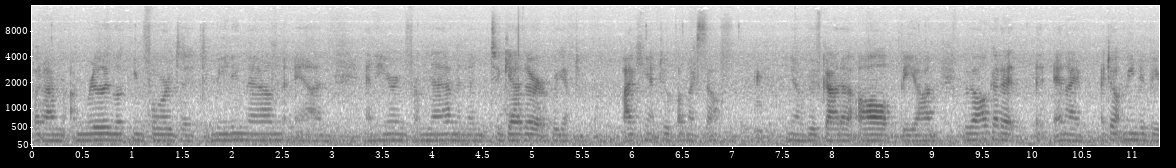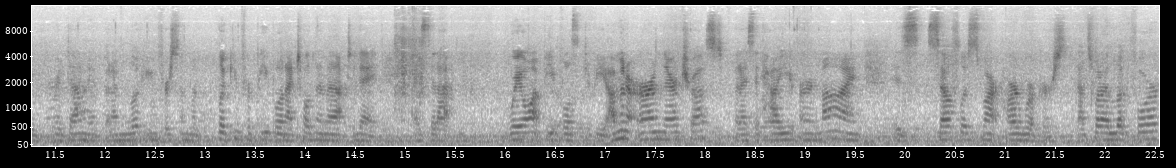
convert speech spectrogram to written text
but I'm, I'm really looking forward to, to meeting them and, and hearing from them. And then together, we have to, I can't do it by myself. Know, we've got to all be on, we've all got to, and I, I don't mean to be redundant, but I'm looking for someone, looking for people, and I told them that today. I said, I, we want people to be, I'm going to earn their trust, but I said, how you earn mine is selfless, smart, hard workers. That's what I look for,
